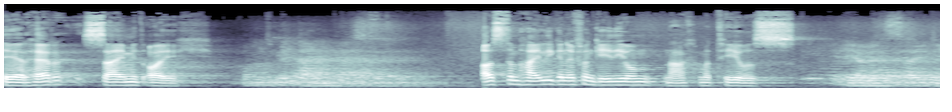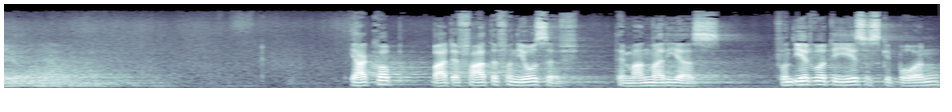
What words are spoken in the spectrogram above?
Der Herr sei mit euch. Und mit deinem Geist. Aus dem heiligen Evangelium nach Matthäus. Jakob war der Vater von Josef, dem Mann Marias. Von ihr wurde Jesus geboren,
